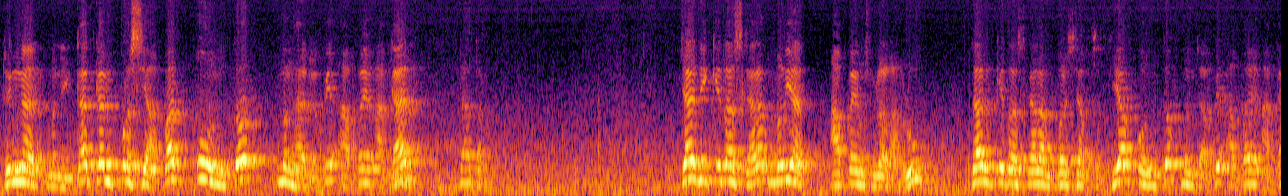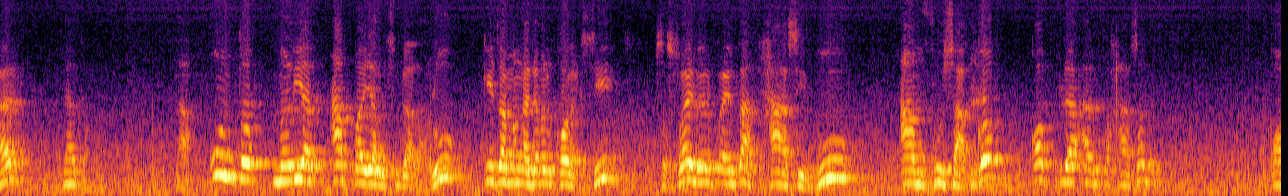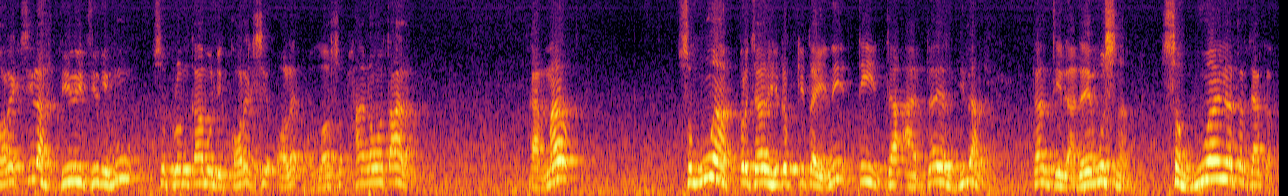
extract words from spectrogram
dengan meningkatkan persiapan untuk menghadapi apa yang akan datang. Jadi kita sekarang melihat apa yang sudah lalu dan kita sekarang bersiap sedia untuk mencapai apa yang akan datang. Nah, untuk melihat apa yang sudah lalu, kita mengadakan koreksi sesuai dengan perintah hasibu amfusakum qabla an tuhasabu. Koreksilah diri-dirimu sebelum kamu dikoreksi oleh Allah Subhanahu wa taala. Karena semua perjalanan hidup kita ini tidak ada yang hilang dan tidak ada yang musnah. Semuanya tercatat.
